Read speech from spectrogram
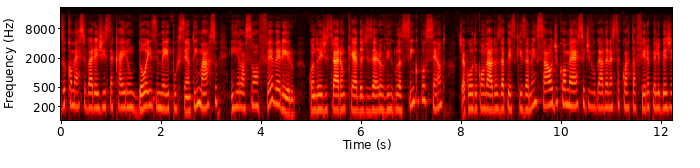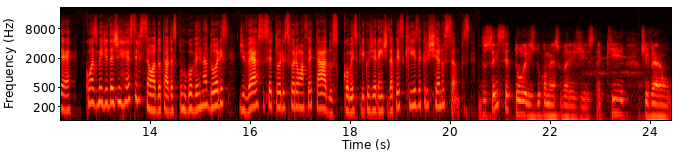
do comércio varejista caíram 2,5% em março em relação a fevereiro, quando registraram queda de 0,5%, de acordo com dados da pesquisa mensal de comércio divulgada nesta quarta-feira pelo IBGE. Com as medidas de restrição adotadas por governadores, diversos setores foram afetados, como explica o gerente da pesquisa, Cristiano Santos. Dos seis setores do comércio varejista que tiveram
